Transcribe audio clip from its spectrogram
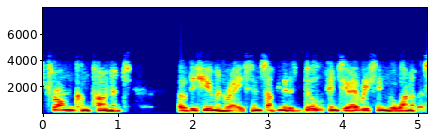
strong component of the human race and something that is built into every single one of us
